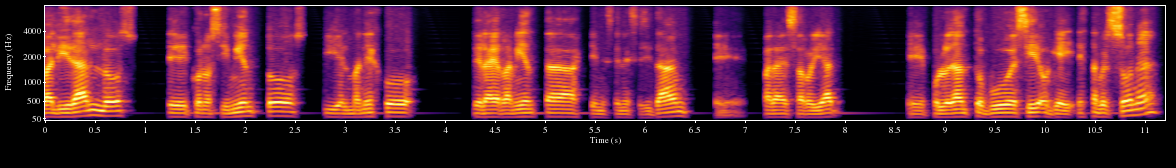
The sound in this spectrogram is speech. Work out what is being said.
validar los eh, conocimientos y el manejo de las herramientas que se necesitaban eh, para desarrollar. Eh, por lo tanto, pudo decir, ok, esta persona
